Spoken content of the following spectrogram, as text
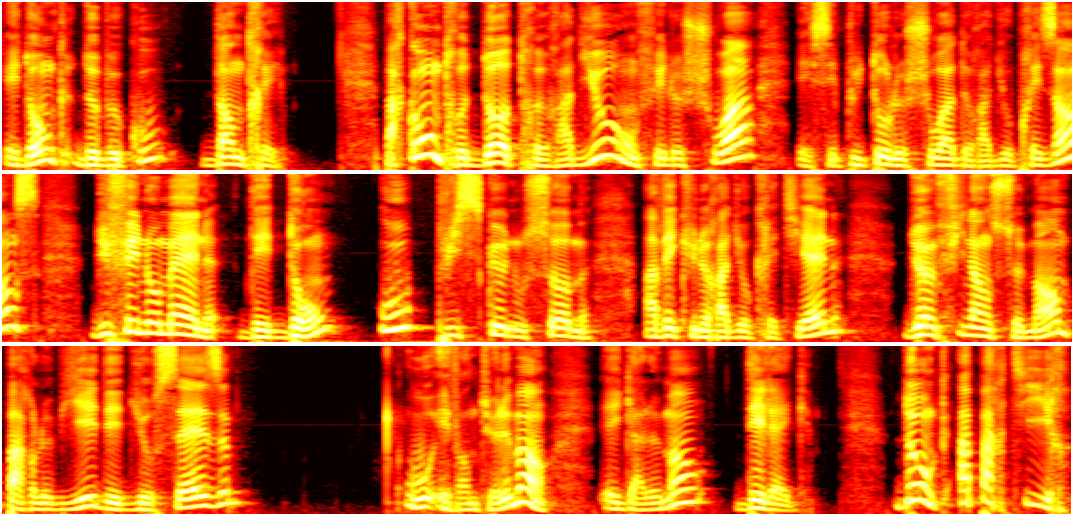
et donc de beaucoup d'entrées. Par contre, d'autres radios ont fait le choix, et c'est plutôt le choix de Radio Présence, du phénomène des dons, ou, puisque nous sommes avec une radio chrétienne, d'un financement par le biais des diocèses ou éventuellement également des legs. Donc, à partir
